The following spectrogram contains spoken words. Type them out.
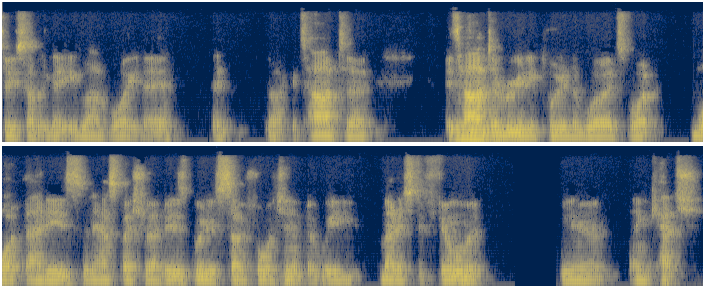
do something that you love while you're there, it, like it's hard to it's hard to really put into words what what that is and how special that is. We're just so fortunate that we managed to film it, you know, and catch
